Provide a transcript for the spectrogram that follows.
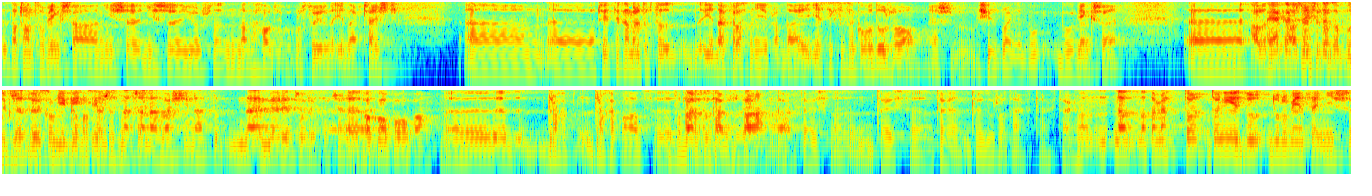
znacząco większa niż, niż już na Zachodzie. Po prostu jednak część Znaczy jest tych emerytów co, jednak coraz mniej, prawda? Jest ich stosunkowo dużo, ponieważ siły zbrojne były większe, E, ale A jaka to, część tego budżetu jest mniej więcej przeznaczona właśnie na, na emerytury chociażby? E, około połowa. E, trochę, trochę ponad... No to bardzo tak, dużo. Tak, tak, to jest, to, jest, to, jest dużo, tak. tak, tak. No, na, natomiast to, to nie jest du, dużo więcej niż,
